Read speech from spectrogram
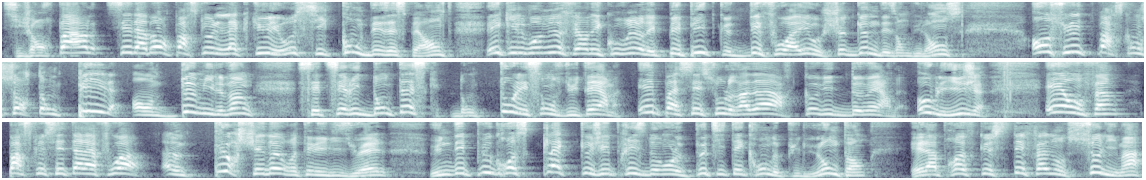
Si j'en reparle, c'est d'abord parce que l'actu est aussi con que désespérante et qu'il vaut mieux faire découvrir des pépites que défourailler au shotgun des ambulances. Ensuite, parce qu'en sortant pile en 2020, cette série dantesque, dans tous les sens du terme, est passée sous le radar, Covid de merde oblige. Et enfin, parce que c'est à la fois un pur chef-d'œuvre télévisuel, une des plus grosses claques que j'ai prises devant le petit écran depuis longtemps, et la preuve que Stefano Solima,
